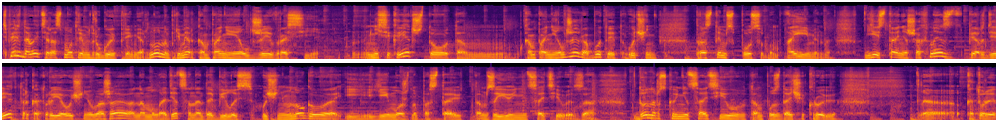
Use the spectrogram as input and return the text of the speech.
Теперь давайте рассмотрим другой пример. Ну, например, компания LG в России. Не секрет, что там компания LG работает очень простым способом, а именно, есть Таня Шахнез, пиар-директор, которую я очень уважаю, она молодец, она добилась очень многого, и ей можно поставить там за ее инициативы, за донорскую инициативу там по сдаче крови. Э, который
